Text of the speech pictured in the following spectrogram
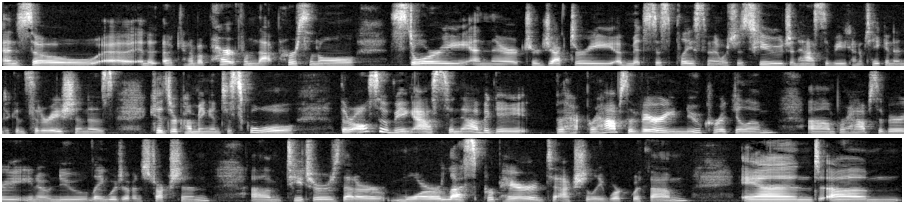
And so, uh, a, a kind of apart from that personal story and their trajectory amidst displacement, which is huge and has to be kind of taken into consideration as kids are coming into school, they're also being asked to navigate perhaps a very new curriculum, um, perhaps a very you know new language of instruction, um, teachers that are more or less prepared to actually work with them, and um,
